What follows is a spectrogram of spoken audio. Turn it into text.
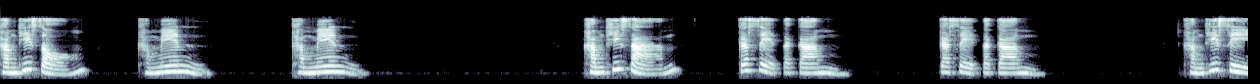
คำที่สองขมิ้นขมิ้นคำที่สามเกษตรกรรม เกษตรกรรม คำที่สี่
